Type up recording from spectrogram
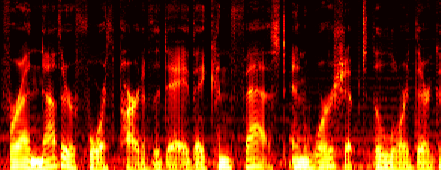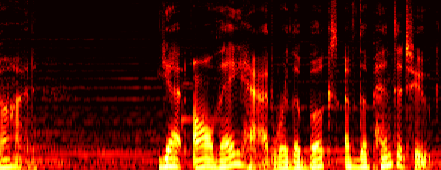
For another fourth part of the day, they confessed and worshiped the Lord their God. Yet all they had were the books of the Pentateuch.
